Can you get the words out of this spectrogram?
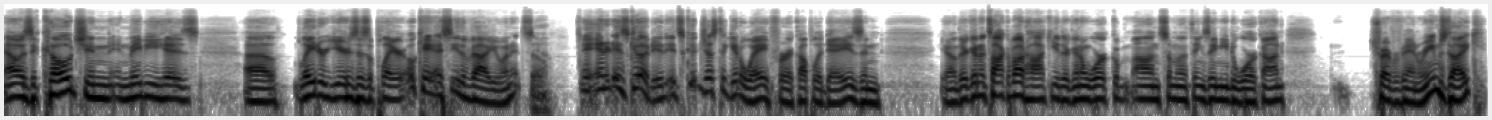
now as a coach and and maybe his uh, later years as a player, okay, I see the value in it. So and it is good. It, it's good just to get away for a couple of days and. You know, they're going to talk about hockey. They're going to work on some of the things they need to work on. Trevor Van Riemsdyk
